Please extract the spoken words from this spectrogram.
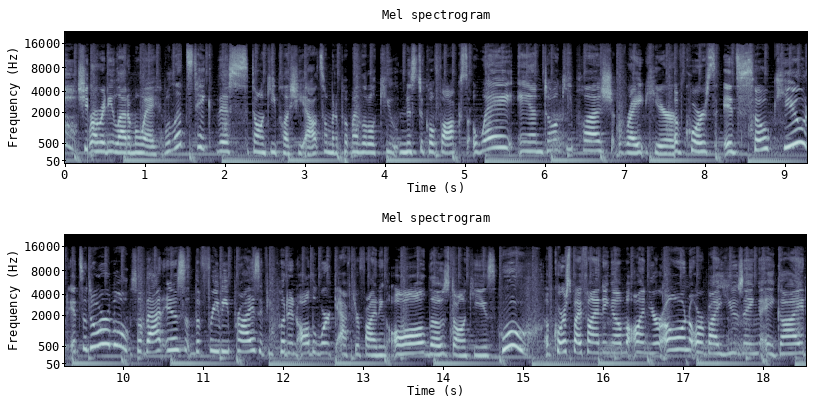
she already let him away. Well, let's take this donkey plushie out. So I'm gonna put my little cute mystical fox away and donkey plush right here. Of course, it's so cute. It's adorable. So that is the freebie prize if you put in all the work after finding all those donkeys. Whew. Of course, by finding them on your own or by using using a guide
